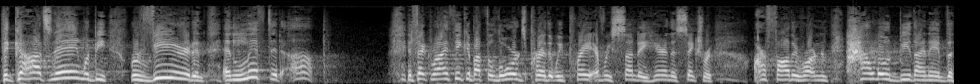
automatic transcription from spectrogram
That God's name would be revered and, and lifted up. In fact, when I think about the Lord's Prayer that we pray every Sunday here in the sanctuary, Our Father who art in heaven, hallowed be thy name. The,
